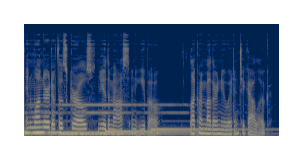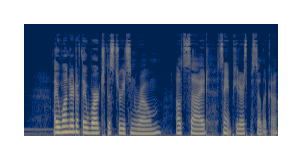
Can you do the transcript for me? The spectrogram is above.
and wondered if those girls knew the Mass in Igbo, like my mother knew it in Tagalog. I wondered if they worked the streets in Rome, outside St. Peter's Basilica.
